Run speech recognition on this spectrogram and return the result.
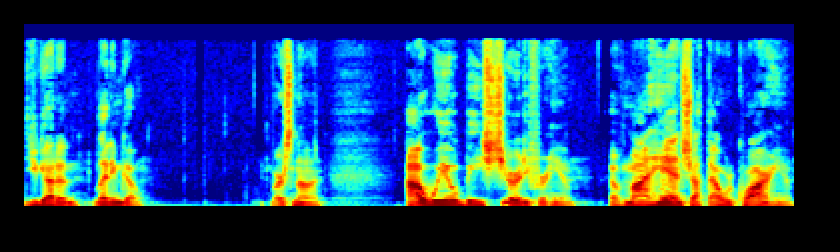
you got to let him go. Verse 9 I will be surety for him. Of my hand shalt thou require him.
